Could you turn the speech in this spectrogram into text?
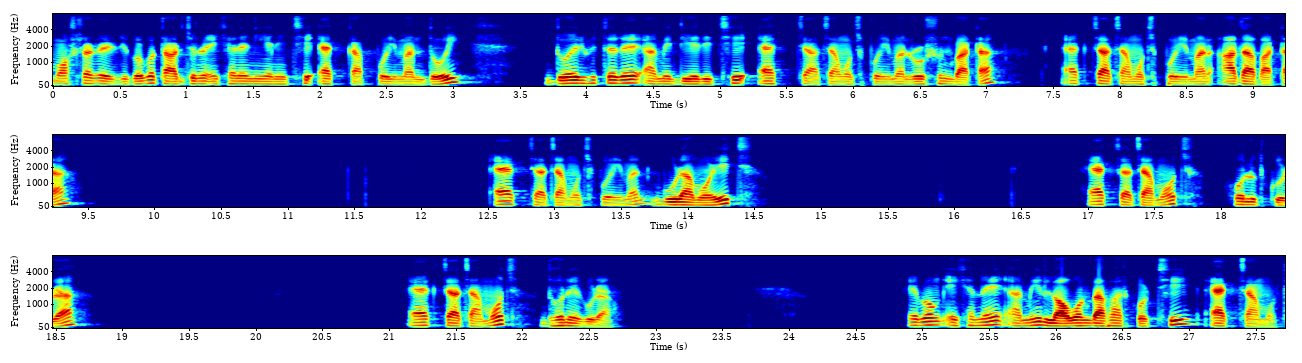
মশলা রেডি করব, তার জন্য এখানে নিয়ে নিচ্ছি এক কাপ পরিমাণ দই দইয়ের ভিতরে আমি দিয়ে দিচ্ছি এক চা চামচ পরিমাণ রসুন বাটা, এক চা চামচ পরিমাণ আদা বাটা, এক চা চামচ পরিমাণ গুঁড়া মরিচ এক চা চামচ হলুদ গুঁড়া, এক চা চামচ ধনে গুঁড়া এবং এখানে আমি লবণ ব্যবহার করছি এক চামচ।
